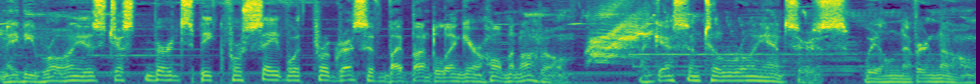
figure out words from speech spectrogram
Maybe Roy is just bird speak for save with Progressive by bundling your home and auto. I guess until Roy answers, we'll never know.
